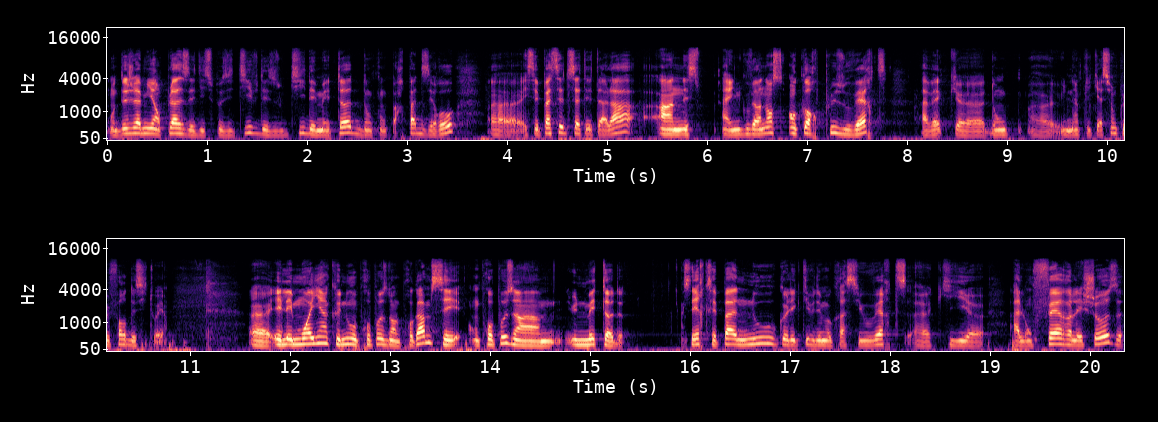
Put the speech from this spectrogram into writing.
ont déjà mis en place des dispositifs, des outils, des méthodes, donc on ne part pas de zéro. Euh, et c'est passer de cet État-là à, une gouvernance encore plus ouverte, avec euh, donc euh, une implication plus forte des citoyens. Et les moyens que nous, on propose dans le programme, c'est on propose une méthode. C'est-à-dire que ce n'est pas nous, Collectif Démocratie Ouverte, euh, qui euh, allons faire les choses,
